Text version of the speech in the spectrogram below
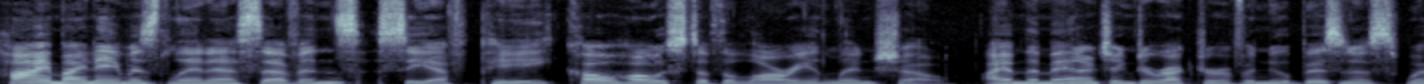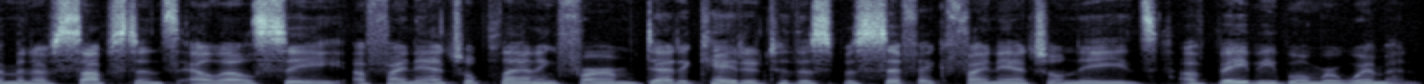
Hi, my name is Lynn S. Evans, CFP, co host of The Laurie and Lynn Show. I am the managing director of a new business, Women of Substance LLC, a financial planning firm dedicated to the specific financial needs of baby boomer women.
